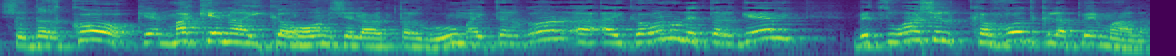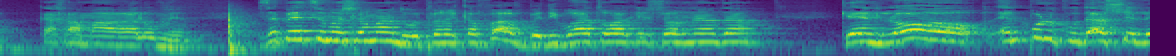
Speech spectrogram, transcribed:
שדרכו, כן, מה כן העיקרון של התרגום? העיקרון, העיקרון הוא לתרגם בצורה של כבוד כלפי מעלה, ככה המהר"ל אומר. זה בעצם מה שלמדנו בפרק כ"ו, בדברי התורה כלשון בני אדם. כן, לא, אין פה נקודה של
